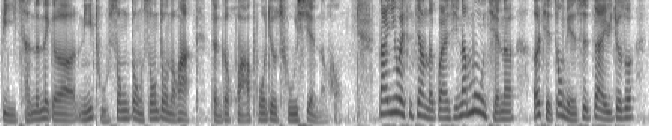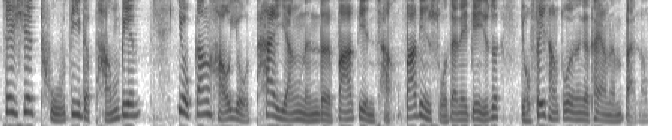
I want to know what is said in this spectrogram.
底层的那个泥土松动，松动的话，整个滑坡就出现了吼。那因为是这样的关系，那目前呢，而且重点是在于，就是说这些土地的旁边。又刚好有太阳能的发电厂、发电所在那边，也就是有非常多的那个太阳能板哦。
